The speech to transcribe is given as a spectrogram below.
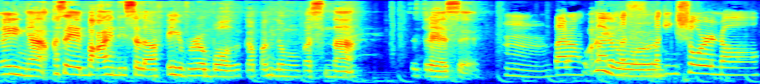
ayun nga, kasi baka hindi sila favorable kapag lumabas na si 13. Mm. Parang, para mas maging sure, no?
